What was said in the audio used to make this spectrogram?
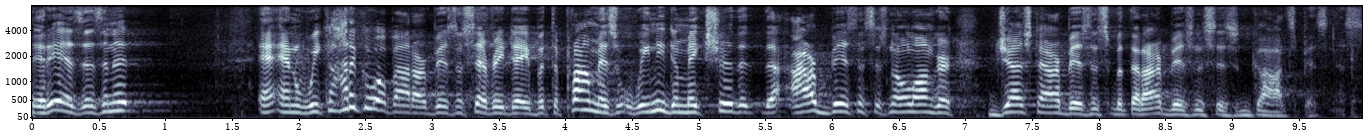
It is, isn't it? And we got to go about our business every day, but the problem is we need to make sure that, our business is no longer just our business, but that our business is God's business.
